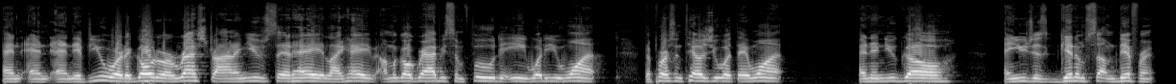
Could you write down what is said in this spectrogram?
and, and, and if you were to go to a restaurant and you said, hey, like, hey, I'm going to go grab you some food to eat. What do you want? The person tells you what they want, and then you go and you just get them something different.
